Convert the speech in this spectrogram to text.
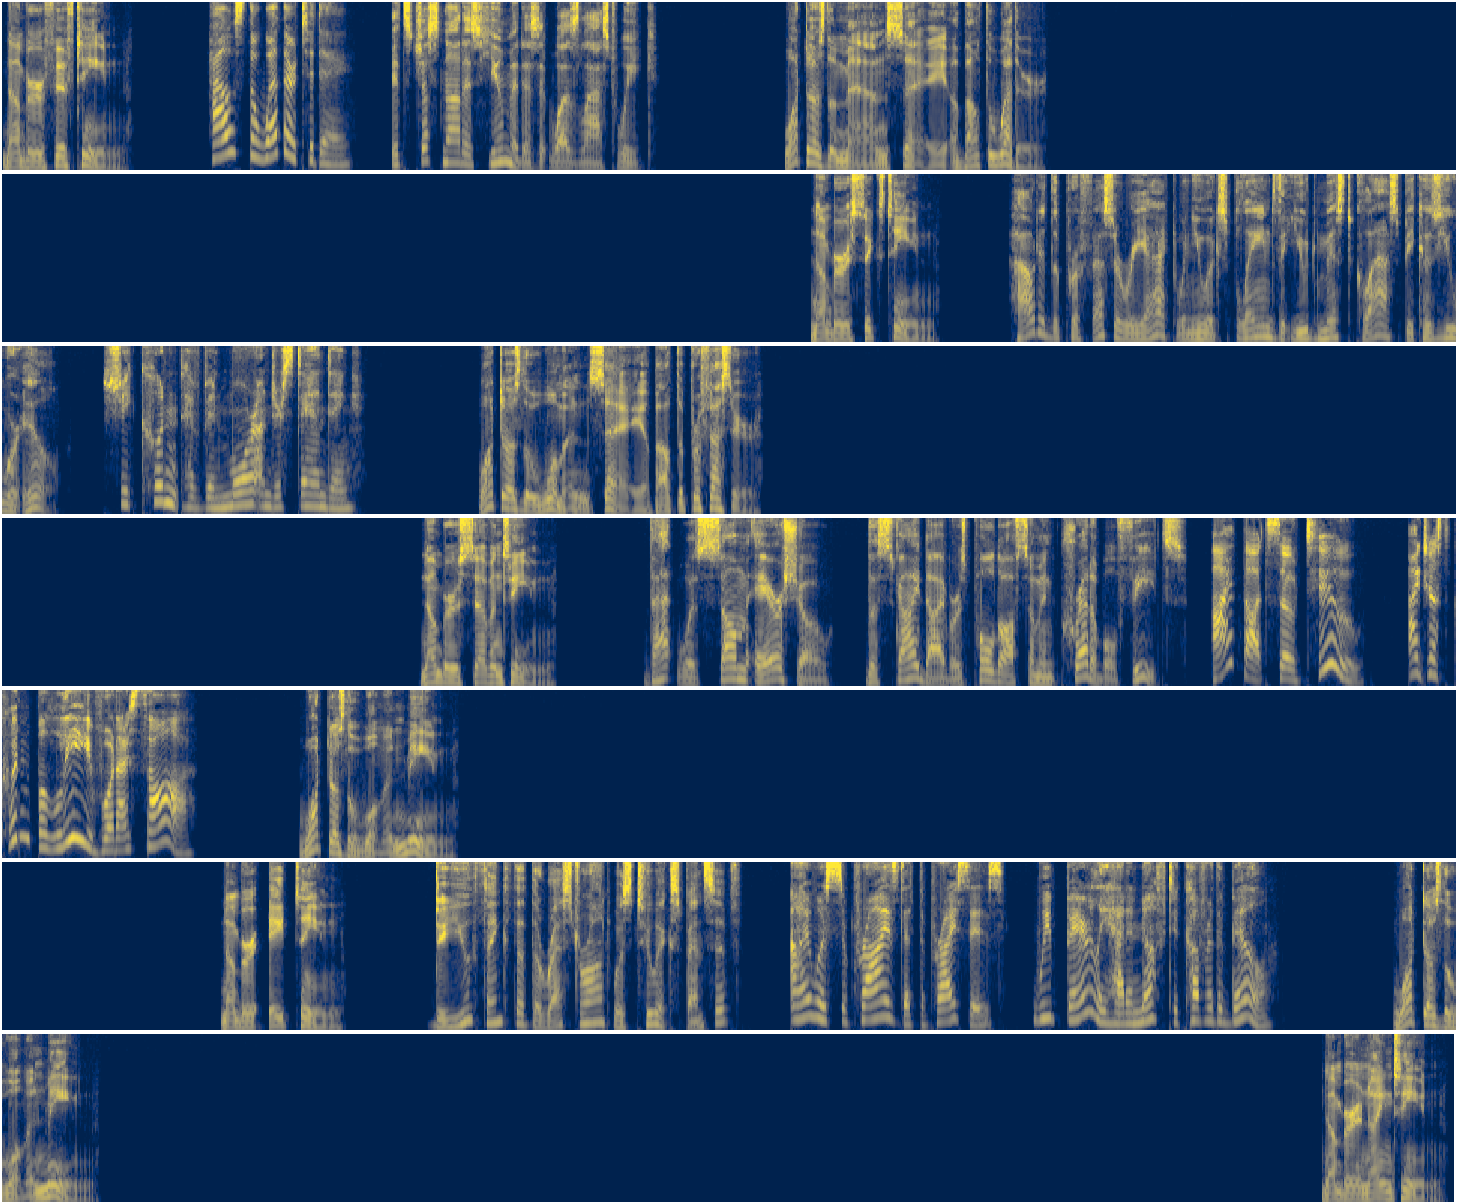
Number 15. How's the weather today? It's just not as humid as it was last week. What does the man say about the weather? Number 16. How did the professor react when you explained that you'd missed class because you were ill? She couldn't have been more understanding. What does the woman say about the professor? Number 17. That was some air show. The skydivers pulled off some incredible feats. I thought so too. I just couldn't believe what I saw. What does the woman mean? Number 18. Do you think that the restaurant was too expensive? I was surprised at the prices. We barely had enough to cover the bill. What does the woman mean? Number 19.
